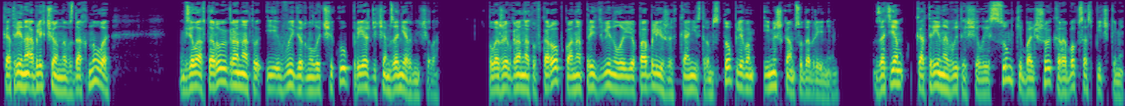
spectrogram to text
Катрина облегченно вздохнула, взяла вторую гранату и выдернула чеку, прежде чем занервничала. Положив гранату в коробку, она придвинула ее поближе к канистрам с топливом и мешкам с удобрением. Затем Катрина вытащила из сумки большой коробок со спичками.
